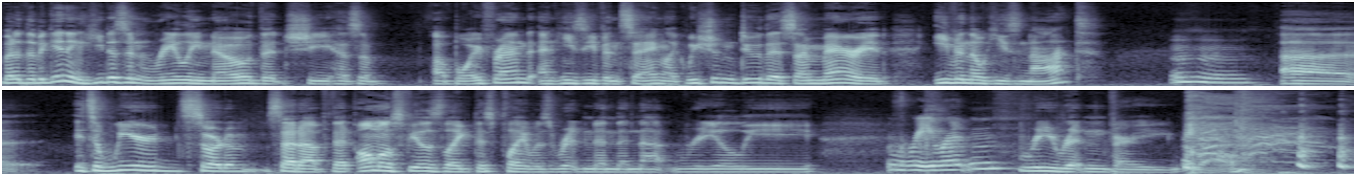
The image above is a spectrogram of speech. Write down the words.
But at the beginning, he doesn't really know that she has a a boyfriend, and he's even saying like, "We shouldn't do this. I'm married," even though he's not. Mm-hmm. Uh, it's a weird sort of setup that almost feels like this play was written and then not really Rewritten. rewritten very well.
